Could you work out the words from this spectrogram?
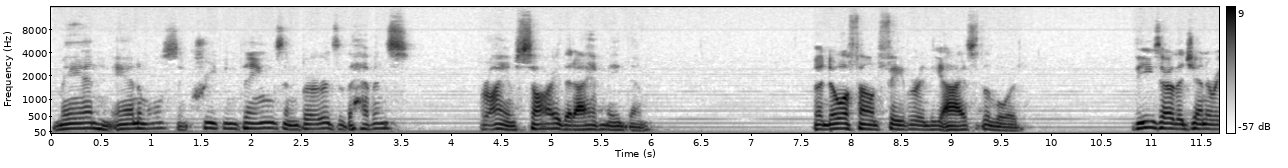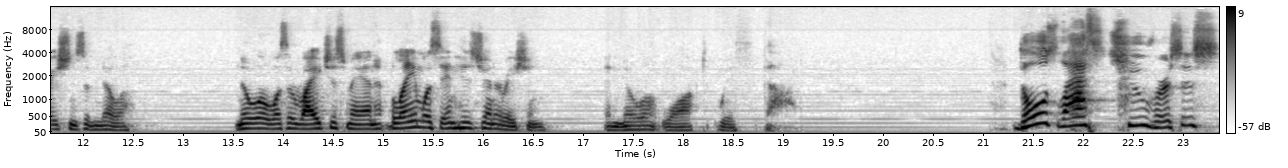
man and animals and creeping things and birds of the heavens, for I am sorry that I have made them. But Noah found favor in the eyes of the Lord. These are the generations of Noah. Noah was a righteous man, blame was in his generation, and Noah walked with. Those last two verses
